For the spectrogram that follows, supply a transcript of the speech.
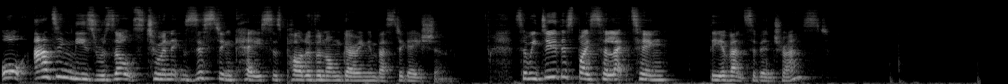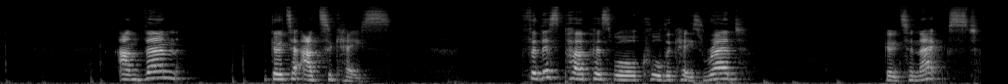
or adding these results to an existing case as part of an ongoing investigation. So we do this by selecting the events of interest and then go to add to case. For this purpose, we'll call the case red, go to next,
